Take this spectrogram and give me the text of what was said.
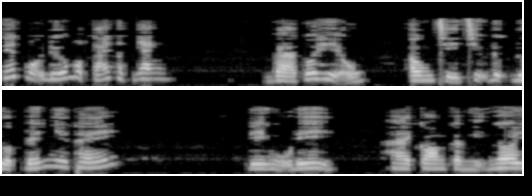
siết mỗi đứa một cái thật nhanh. Và tôi hiểu, ông chỉ chịu đựng được đến như thế. Đi ngủ đi, hai con cần nghỉ ngơi.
